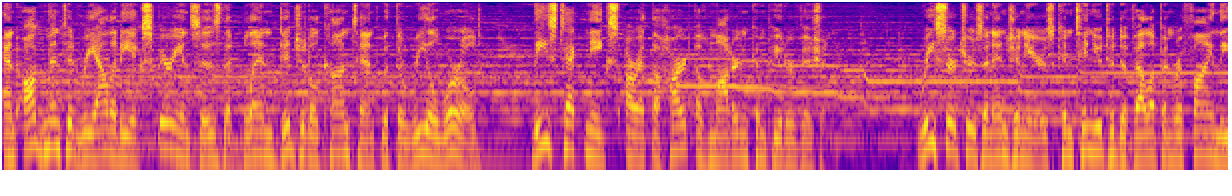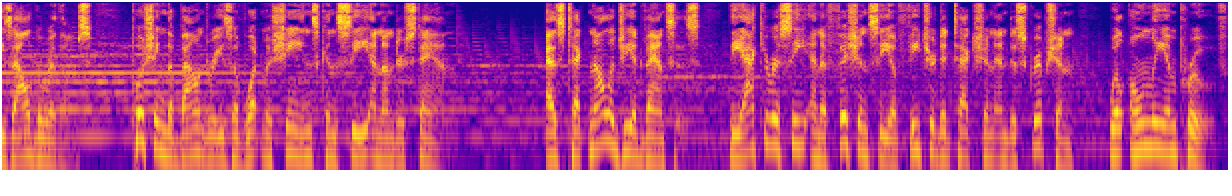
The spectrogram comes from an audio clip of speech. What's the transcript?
and augmented reality experiences that blend digital content with the real world, these techniques are at the heart of modern computer vision. Researchers and engineers continue to develop and refine these algorithms, pushing the boundaries of what machines can see and understand. As technology advances, the accuracy and efficiency of feature detection and description will only improve,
